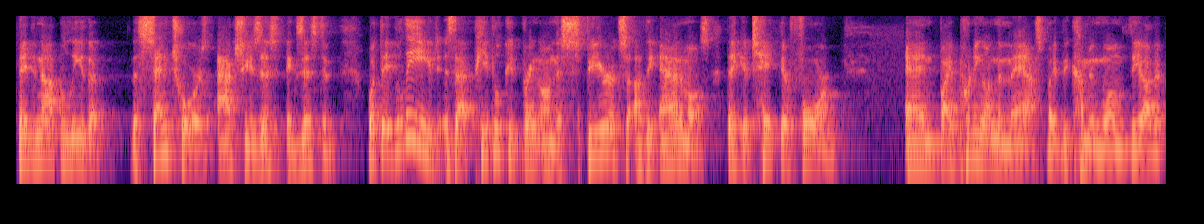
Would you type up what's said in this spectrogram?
They did not believe that the centaurs actually exist, existed. What they believed is that people could bring on the spirits of the animals, they could take their form. And by putting on the mask, by becoming one with the other.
